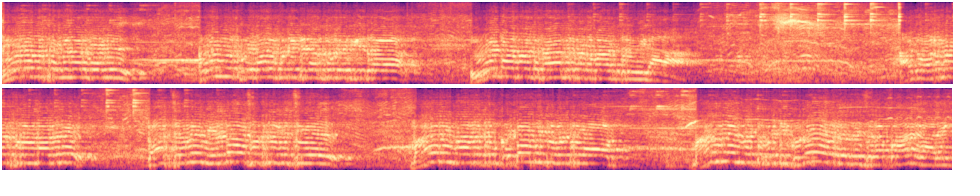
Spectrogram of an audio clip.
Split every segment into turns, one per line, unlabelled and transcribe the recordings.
நேரம் தகுதியார் கோவில் கோவிலுக்கு விழா முன்னிட்டு நடந்து கொண்டிருக்கின்ற இரண்டாம் ஆண்டு மாபெரும் வடமாடு திருவிழா. அது வடமாடு திருவிழாவில் தற்சமயம் இரண்டாவது சுற்று நிகழ்ச்சியில் மதுரை மாவட்டம் கொட்டாம்பட்டி ஒன்றியம் மணமேல் மட்டுப்பட்டி குணா அவர்களது சிறப்பான காலை.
